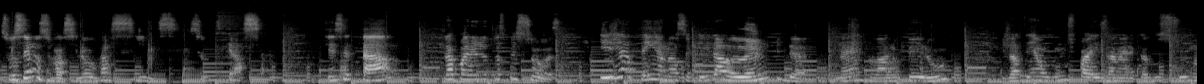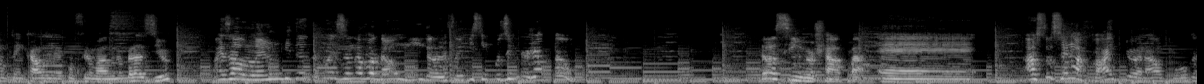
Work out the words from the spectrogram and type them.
se você não se vacinou, vacine-se, seu desgraçado. Porque você está atrapalhando outras pessoas. E já tem a nossa querida Lambda, né, lá no Peru, já tem alguns países da América do Sul, não tem caso ainda confirmado no Brasil, mas a Lambda está começando a rodar o mundo, ela já foi vista inclusive no Japão. Então, assim, meu chapa, é... a situação vai piorar um pouco,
